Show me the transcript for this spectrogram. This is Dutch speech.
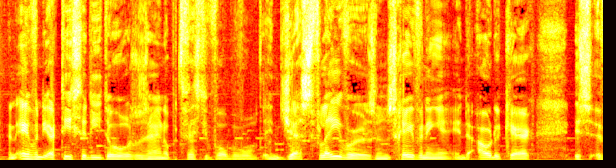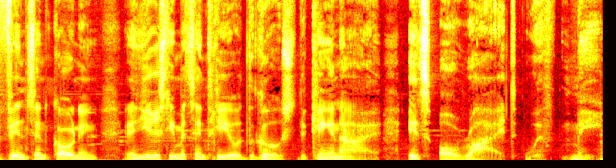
En een van die artiesten die te horen zijn op het festival, bijvoorbeeld in Jazz Flavors in Scheveningen, in de Oude Kerk, is Vincent Koning. En hier is hij met zijn trio The Ghost, The King and I. It's alright with me.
